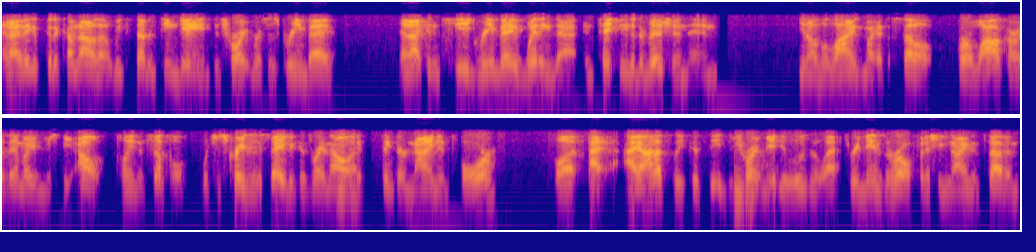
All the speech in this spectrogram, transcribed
and I think it's going to come down to that Week 17 game, Detroit versus Green Bay. and I can see Green Bay winning that and taking the division. And you know, the Lions might have to settle for a wild card. They might just be out, plain and simple, which is crazy to say because right now Mm-hmm. I think they're nine and four. But I, I honestly could see Detroit maybe losing the last three games in a row, finishing nine and seven.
